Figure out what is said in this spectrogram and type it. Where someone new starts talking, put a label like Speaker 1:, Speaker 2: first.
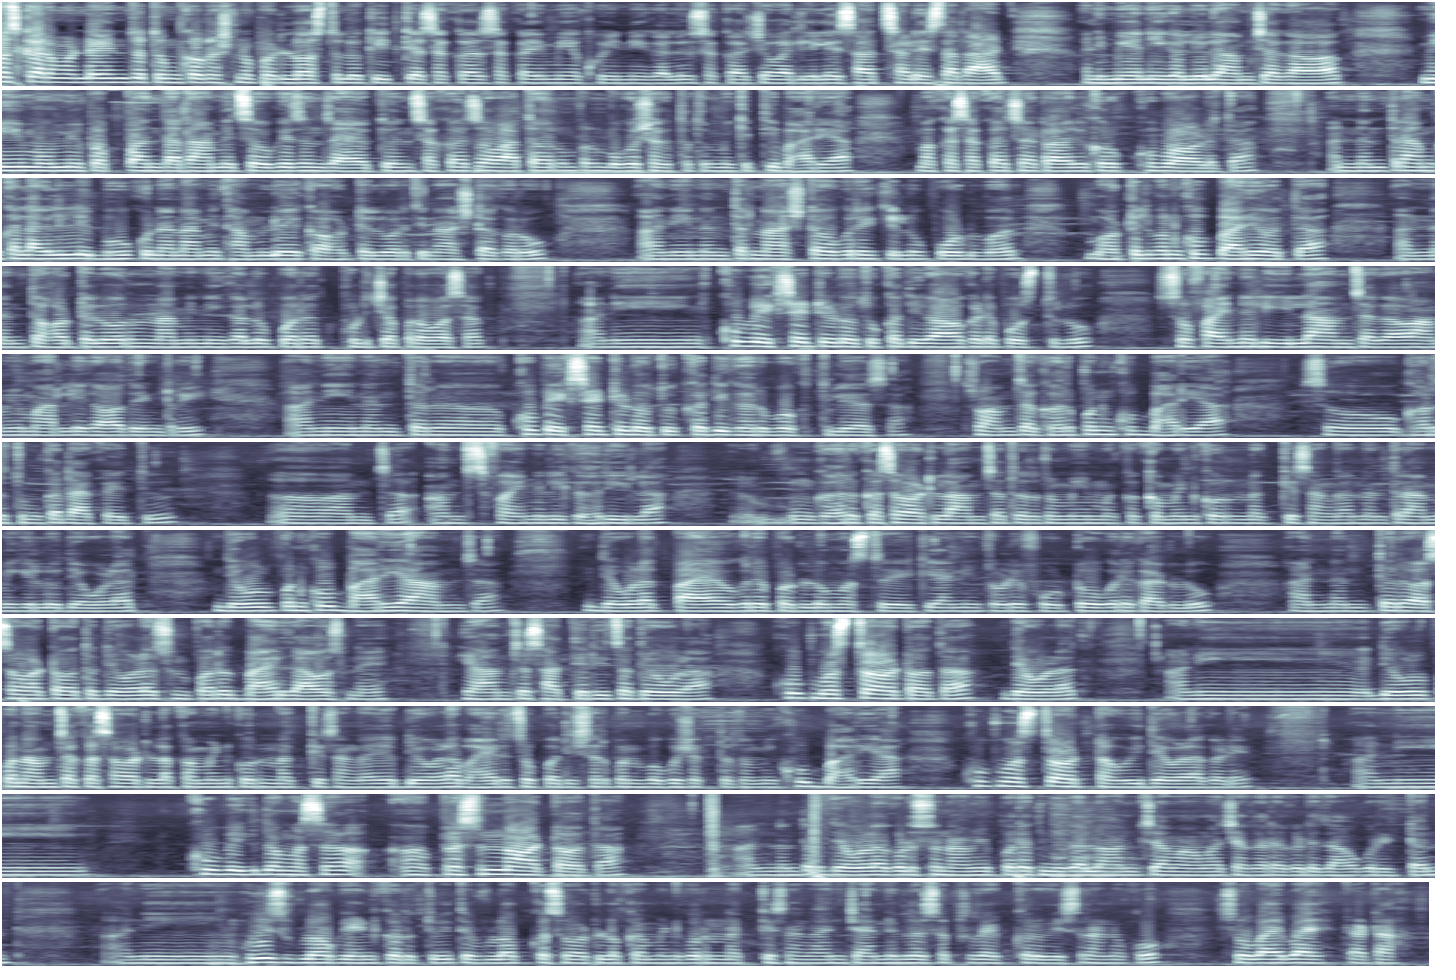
Speaker 1: नमस्कार मंडळींचा तुमका प्रश्न पडलो असतो की इतक्या सकाळ सकाळी मी खुई निघालो सकाळचे वाजलेले सात साडेसात आठ आणि मी निघालेलो आमच्या गावात. मी मम्मी पप्पा आणि दादा आम्ही चौघेजण जाय होतो आणि सकाळचं वातावरण पण बघू शकता तुम्ही किती भारी आहे. म्हाका सकाळचा ट्रॅव्हल करू खूप आवडता. आणि नंतर आमका लागलेली भूक म्हणून आम्ही थांबलो एका हॉटेलवरती नाश्ता करू. आणि नंतर नाश्ता वगैरे केलो पोटभर. हॉटेल पण खूप भारी होता. आणि नंतर हॉटेलवरून आम्ही निघालो परत पुढच्या प्रवासात. आणि खूप एक्सायटेड होतो कधी गावाकडे पोचलो सो फायनली इला आमचा गाव आम्ही मारली गावात एंट्री आणि नंतर खूप एक्सायटेड होतो कधी घर बघतली असा. सो आमचं घर पण खूप भारी आहे सो घर तुमका दाखवतो आमचा आमचं फायनली घरीला घर कसं वाटलं आमचा तर तुम्ही मग कमेंट करून नक्की सांगा. नंतर आम्ही गेलो देवळात. देऊळ पण खूप भारी आहे आमचा. देवळात पाया वगैरे पडलो मस्तपैकी आणि थोडे फोटो वगैरे काढलो. आणि नंतर असं वाटत होतं देवळातून परत बाहेर जावंच नाही. हे आमच्या सातेरीचा देवळा खूप मस्त वाटत होता देवळात. आणि देऊळ पण आमचा कसा वाटला कमेंट करून नक्की सांगा. या देवळा बाहेरचं परिसर पण बघू शकता तुम्ही. खूप भारी आहे. खूप मस्त वाटतं होई देवळाकडे. आणि खूप एकदम असं प्रसन्न वाटत होता. आणि नंतर देवळाकडसून आम्ही परत निघालो. आमच्या मामाच्या घराकडे जाऊ रिटर्न आणि हुईच ब्लॉग एंड करतोय. ते ब्लॉग कसं वाटलं कमेंट करून नक्की सांगा. आणि चॅनलला सबस्क्राईब करू विसरा नको. So bye bye tata.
